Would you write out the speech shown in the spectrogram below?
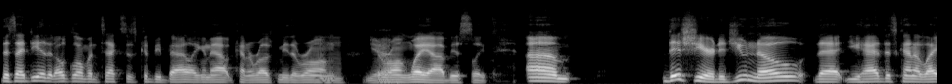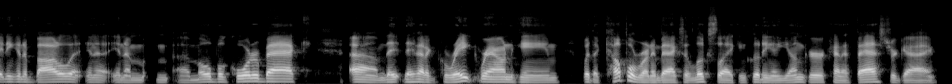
this idea that Oklahoma and Texas could be battling it out kind of rubs me the wrong mm-hmm. yeah. the wrong way. Obviously, um, this year, did you know that you had this kind of lightning in a bottle in a in a, a mobile quarterback? Um, they, they've had a great ground game with a couple running backs. It looks like, including a younger, kind of faster guy.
